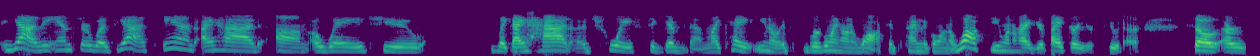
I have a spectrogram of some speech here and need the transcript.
yeah, the answer was yes. And I had um, a way to like I had a choice to give them like, hey, you know, it's we're going on a walk. It's time to go on a walk. Do you want to ride your bike or your scooter? So or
